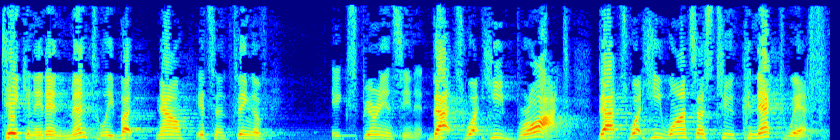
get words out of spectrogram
taken it in mentally, but now it's a thing of experiencing it. That's what he brought. That's what he wants us to connect with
